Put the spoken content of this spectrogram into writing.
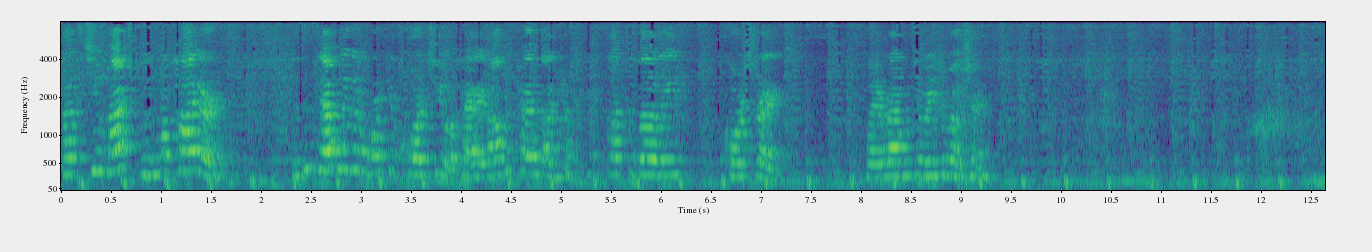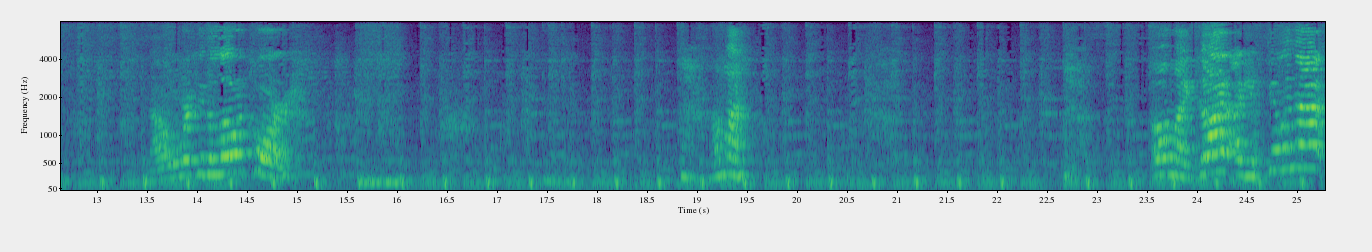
That's too much, bring them up higher. This is definitely going to work your core too, okay? It all depends on your flexibility, core strength. Play around with your range of motion. Now we're working the lower core. Come on. Oh my God, are you feeling that?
